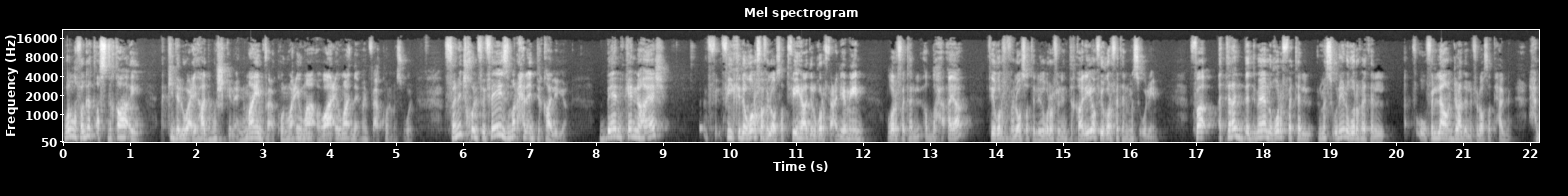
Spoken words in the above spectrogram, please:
والله فقدت أصدقائي. أكيد الوعي هذا مشكلة إنه ما ينفع أكون وعي وما واعي وما ينفع أكون مسؤول. فندخل في phase مرحلة انتقالية بين كأنها إيش؟ في كذا غرفة في الوسط في هذه الغرفة على اليمين غرفة الضحايا. في غرفة في الوسط اللي هي غرفة الانتقالية وفي غرفة المسؤولين. فأتردد بين غرفة المسؤولين وغرفة ال... وفي ال lounge هذا اللي في الوسط حق حق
